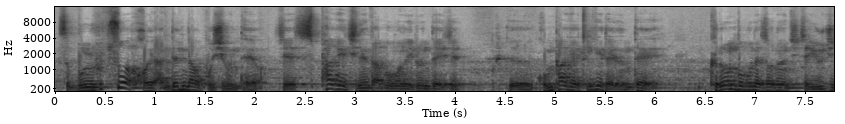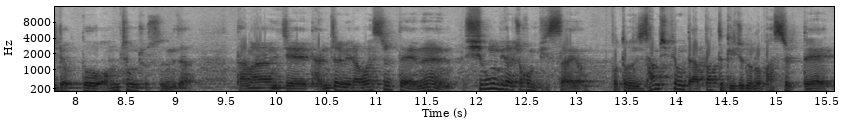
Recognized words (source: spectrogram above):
그래서 물 흡수가 거의 안 된다고 보시면 돼요. 이제 습하게 지내다 보면 이런데 이제 그 곰팡이가 끼게 되는데 그런 부분에서는 진짜 유지력도 엄청 좋습니다. 다만 이제 단점이라고 했을 때는 시공비가 조금 비싸요. 보통 이제 30평대 아파트 기준으로 봤을 때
